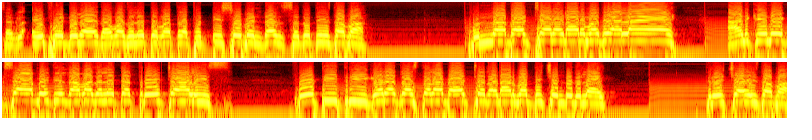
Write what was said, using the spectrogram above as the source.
चांगला एफर्ट दिलाय. धावा झाले ते मात्र थर्टी सेव्हन रन सदतीस धावा. पुन्हा बॅटच्या रडारमध्ये आलाय. आणखीन एक सहा मिळतील. धावा झाले त्या त्रेचाळीस. फोर्टी थ्री गरज असताना बॅटच्या रडार वरती चेंडू दिलाय. त्रेचाळीस धाबा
